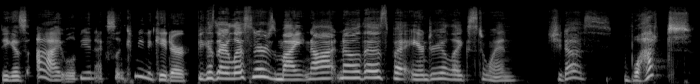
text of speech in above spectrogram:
because I will be an excellent communicator. Because our listeners might not know this, but Andrea likes to win. She does. What?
